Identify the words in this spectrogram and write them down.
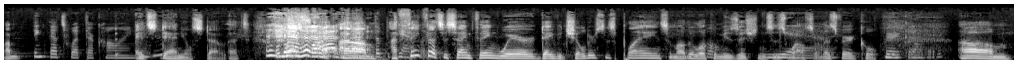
Um, I think that's what they're calling it's it. Daniel Stowe. That's. At Um, I think that's the same thing where David Childers is playing, some other local musicians as well. So that's very cool. Very good. Um,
